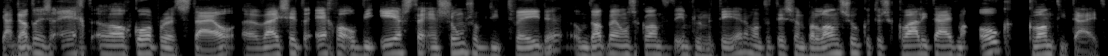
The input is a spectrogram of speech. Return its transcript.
Ja, dat is echt wel corporate style. Uh, wij zitten echt wel op die eerste en soms op die tweede, om dat bij onze klanten te implementeren. Want het is een balans zoeken tussen kwaliteit, maar ook kwantiteit.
